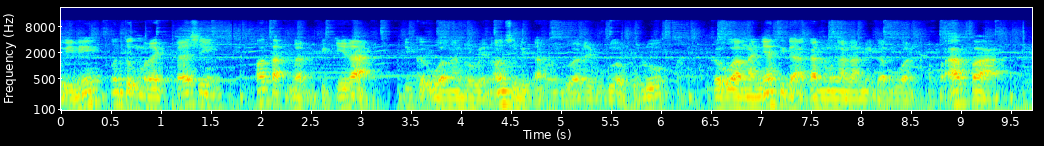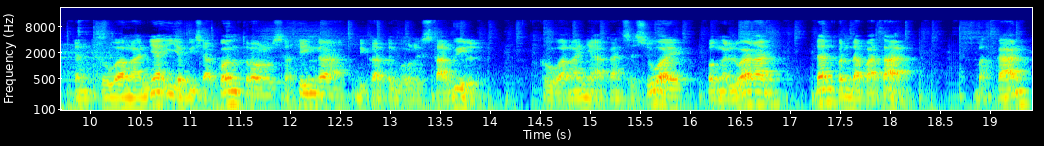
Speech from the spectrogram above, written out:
ini untuk merefreshing otak dan pikiran. Di keuangan Ruben Onsu di tahun 2020 keuangannya tidak akan mengalami gangguan apa-apa dan keuangannya ia bisa kontrol sehingga dikategori stabil keuangannya akan sesuai pengeluaran dan pendapatan. Bahkan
